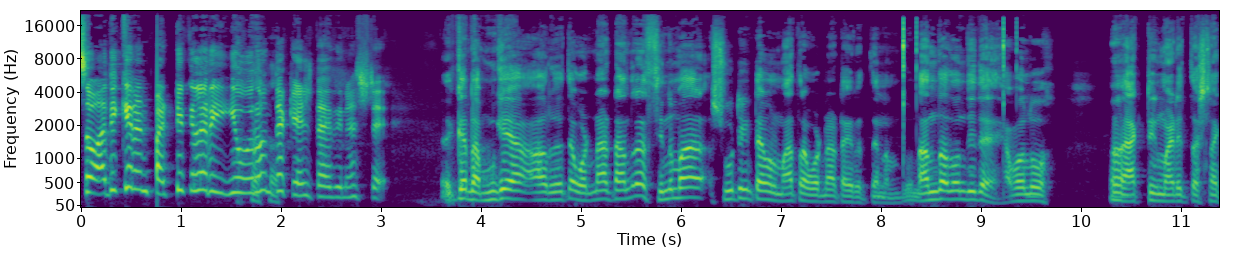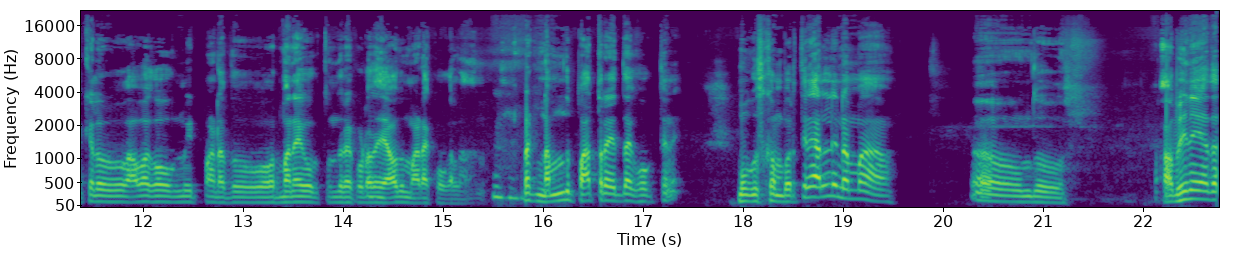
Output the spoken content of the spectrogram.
ಸೊ ಅದಕ್ಕೆ ನಾನು ಪರ್ಟಿಕ್ಯುಲರ್ ಇವರು ಅಂತ ಕೇಳ್ತಾ ಇದ್ದೀನಿ ಅಷ್ಟೇ. ಯಾಕೆ ನಮಗೆ ಅವ್ರ ಜೊತೆ ಒಡನಾಟ ಅಂದರೆ ಸಿನಿಮಾ ಶೂಟಿಂಗ್ ಟೈಮಲ್ಲಿ ಮಾತ್ರ ಒಡನಾಟ ಇರುತ್ತೆ ನಮ್ಮದು ನಂದು ಅದೊಂದಿದೆ. ಯಾವಾಗಲೂ ಆ್ಯಕ್ಟಿಂಗ್ ಮಾಡಿದ ತಕ್ಷಣ ಕೆಲವರು ಅವಾಗ ಹೋಗಿ ಮೀಟ್ ಮಾಡೋದು ಅವ್ರ ಮನೆಗೆ ಹೋಗಿ ತೊಂದರೆ ಕೊಡೋದು ಯಾವುದು ಮಾಡೋಕೆ ಹೋಗಲ್ಲ ನಾನು. ಬಟ್ ನಮ್ಮದು ಪಾತ್ರ ಇದ್ದಾಗ ಹೋಗ್ತೇನೆ ಮುಗಿಸ್ಕೊಂಬರ್ತೀನಿ ಅಲ್ಲಿ ನಮ್ಮ ಒಂದು ಅಭಿನಯದ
